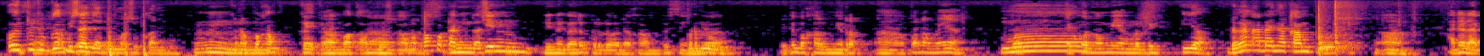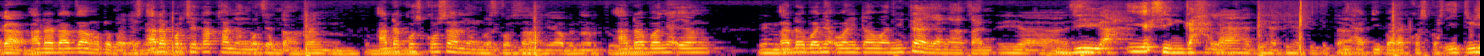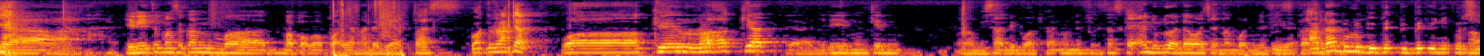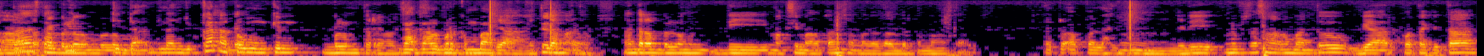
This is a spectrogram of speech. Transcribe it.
Oh itu juga bisa jadi masukan bu. Hmm. Kenapa kamu kayak kenapa Kamp- kampus? Kenapa kampus. kota kita mungkin di negara perlu ada kampus sehingga Perlu. itu bakal nyerap eh, apa namanya Me- ekonomi yang lebih. Iya dengan adanya kampus ah, ada dagang. ada dagang otomatis, Ada ada percetakan yang berkembang, percetakan ada kos-kosan yang berkembang, kos-kosan ya benar tuh. Ada banyak yang Hmm, ada banyak wanita-wanita yang akan iya di singgah. iya singgah lah. ya di hati-hati kita. Di hati para kos-kos itu ya. ya jadi itu masukan buat bapak-bapak yang ada di atas. Wakil rakyat. wakil rakyat. Ya jadi mungkin eh, bisa dibuatkan universitas kayak dulu ada wacana buat universitas Iya, Ada ya. dulu bibit-bibit universitas Ah, ah, tapi tapi, belum- belum- tidak dilanjutkan atau mungkin belum terrealisasi gagal berkembang. ya itu udah tahu. antara belum dimaksimalkan sama gagal berkembang sekali Atau apalah itu. Hmm, jadi universitas sangat membantu biar kota kita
